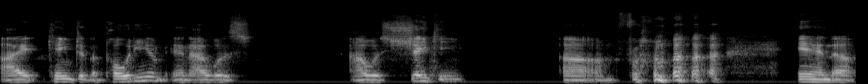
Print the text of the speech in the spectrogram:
I came to the podium and I was I was shaking um, from, and uh,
